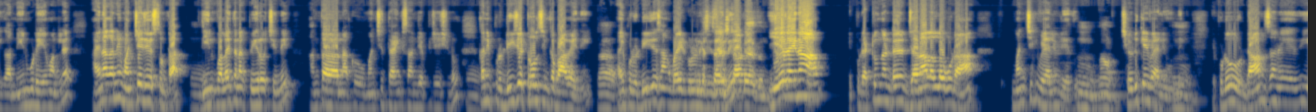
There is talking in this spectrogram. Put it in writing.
ఇక నేను కూడా ఏమనలే అయినా కానీ మంచిగా చేస్తుంటా. దీని వల్ల అయితే నాకు పేరు వచ్చింది అంతా నాకు మంచి థ్యాంక్స్ అని చెప్పి చేసిండు. కానీ ఇప్పుడు డీజే ట్రోల్స్ ఇంకా బాగా అయినాయి. ఇప్పుడు డీజే సాంగ్ బయట ఏదైనా ఇప్పుడు ఎట్లుందంటే జనాలలో కూడా మంచికి వాల్యూ లేదు. చెడుకే వాల్యూ ఉంది. ఇప్పుడు డాన్స్ అనేది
